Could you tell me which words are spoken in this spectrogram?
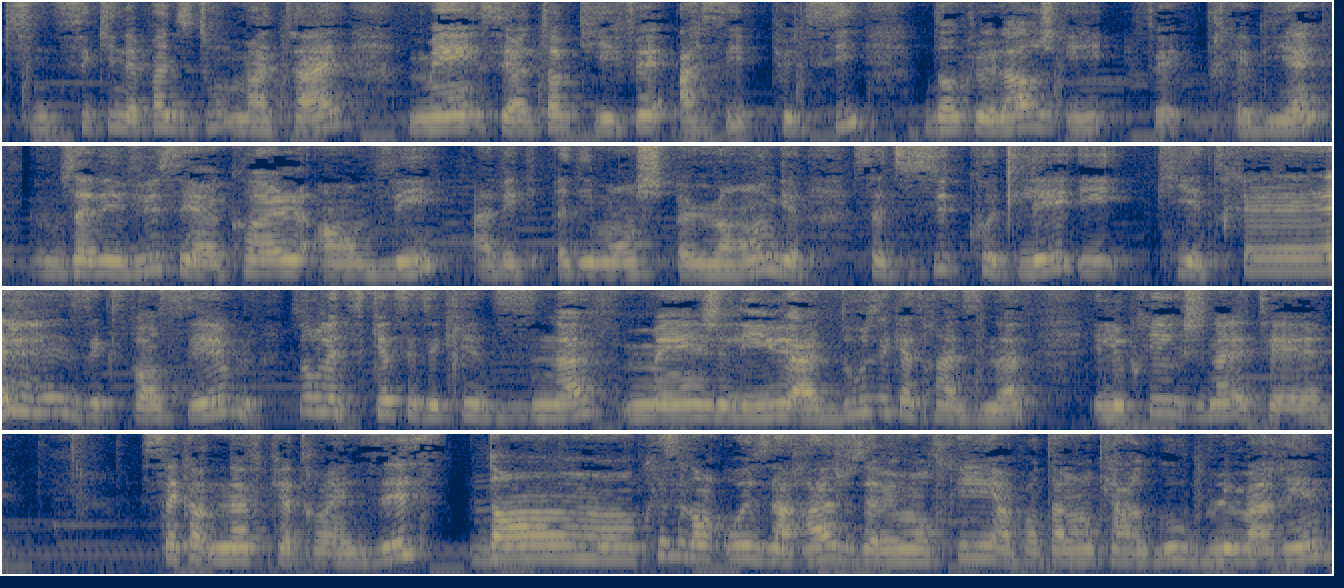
ce qui n'est pas du tout ma taille, mais c'est un top qui est fait assez petit, donc le large, il fait très bien. Vous avez vu, c'est un col en V avec des manches longues. C'est un tissu côtelé et qui est très extensible. Sur l'étiquette, c'est écrit 19, mais je l'ai eu à 12,99 et le prix original était 59,90. Dans mon précédent haul Zara, je vous avais montré un pantalon cargo bleu marine.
